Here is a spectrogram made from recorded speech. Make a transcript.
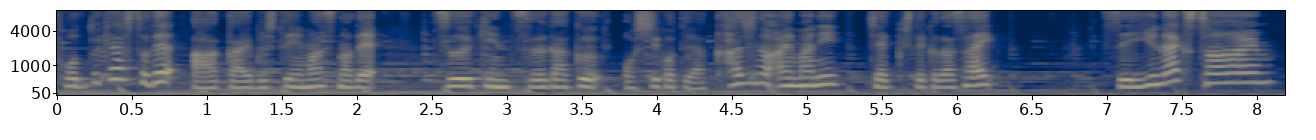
ポッドキャストでアーカイブしていますので通勤通学お仕事や家事の合間にチェックしてください See you next time!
